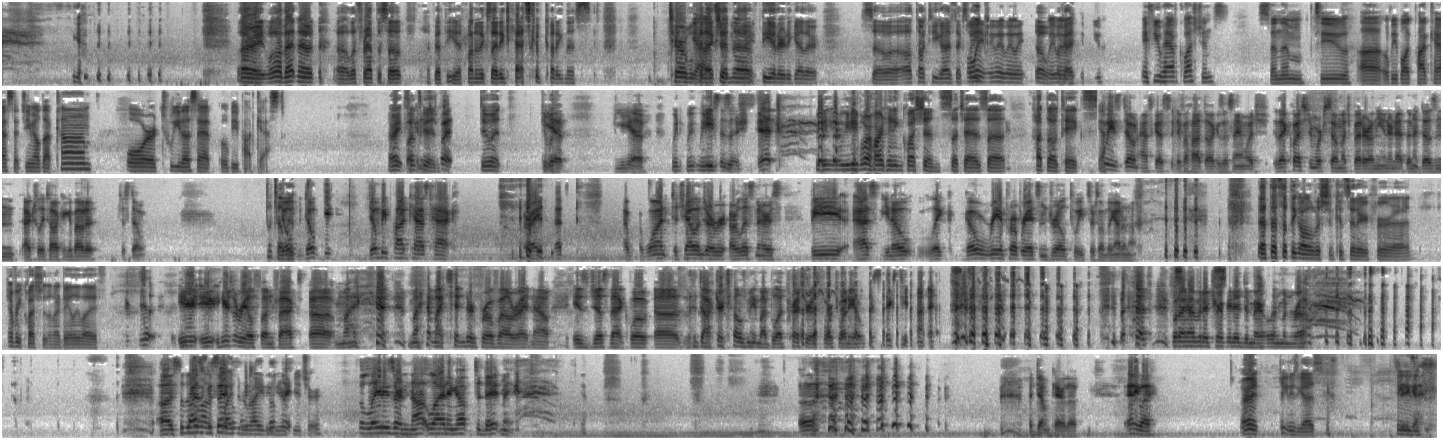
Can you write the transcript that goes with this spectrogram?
Yeah. All right. Well, on that note, uh, let's wrap this up. I've got the uh, fun and exciting task of cutting this terrible Yeah, connection uh, theater together. So uh, I'll talk to you guys next Oh week. wait, wait, wait, wait, wait. Oh, wait, wait, okay. wait. If you if you have questions, send them to uh, ovblogpodcast at gmail.com or tweet us at ovpodcast. All right. Sounds Fucking good. But Do it. Give yep, yep. We, we, we, need, Pieces of shit. we, need, we need more hard hitting questions, such as uh, hot dog takes. Yeah. Please don't ask us if a hot dog is a sandwich. That question works so much better on the internet than it does in actually talking about it. Just don't. Don't tell. Don't don't be don't be podcast hack. All right, that's. I, I want to challenge our our listeners. Be ask you know like go reappropriate some drill tweets or something. I don't know. That, that's something all of us should consider for uh, every question in our daily life. Here, here- here's a real fun fact. Uh, my my my Tinder profile right now is just that quote. Uh, the doctor tells me my blood pressure is 420 over 69. but, but I have it attributed to Marilyn Monroe. uh, So there's a surprising lot to of say, the, swiping right in your future. The ladies are not lining up to date me. Uh, I don't care though. Anyway, All right. Take it easy, guys. see Take it you easy. guys.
